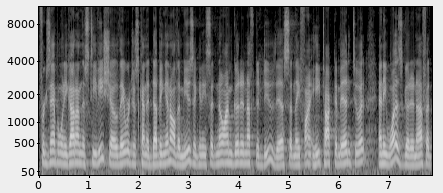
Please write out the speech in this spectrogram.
For example, when he got on this TV show, they were just kind of dubbing in all the music, and he said, No, I'm good enough to do this. And they find, he talked him into it, and he was good enough, and,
